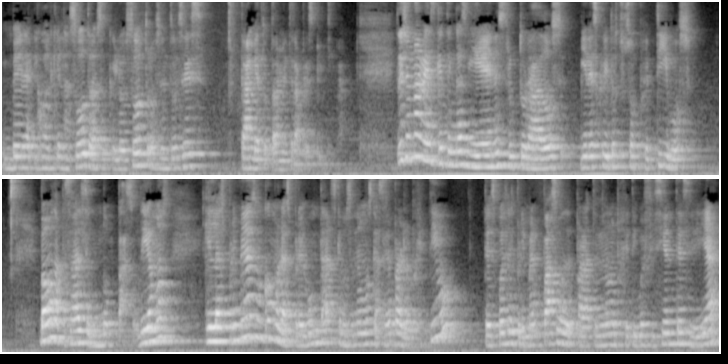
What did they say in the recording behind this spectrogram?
ver igual que las otras o que los otros. Entonces cambia totalmente la perspectiva. Entonces una vez que tengas bien estructurados, bien escritos tus objetivos, vamos a pasar al segundo paso. Digamos que las primeras son como las preguntas que nos tenemos que hacer para el objetivo. Después el primer paso para tener un objetivo eficiente sería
